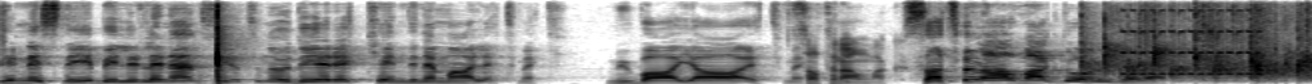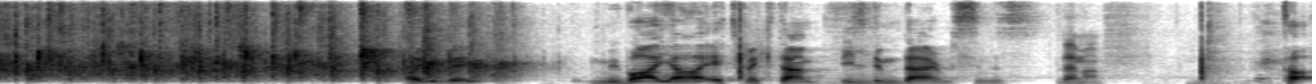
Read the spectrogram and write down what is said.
Bir nesneyi belirlenen fiyatını ödeyerek kendine mal etmek. Mübayaa etmek. Satın almak. Satın almak doğru cevap. Ali Bey, mübaya etmekten bildim der misiniz? Demem. Ta-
